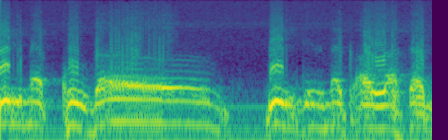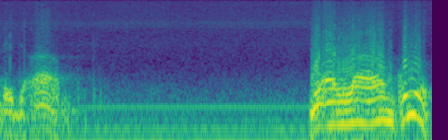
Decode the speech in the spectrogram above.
bilmek kuldan, bildirmek Allah'tan dedi ağam. Bu Allah'ın kulu.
